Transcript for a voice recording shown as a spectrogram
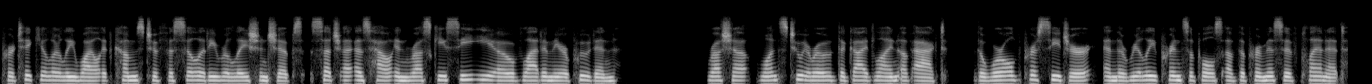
particularly while it comes to facility relationships such as how in Ruski CEO Vladimir Putin. Russia wants to erode the guideline of ACT, the world procedure and the really principles of the permissive planet.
